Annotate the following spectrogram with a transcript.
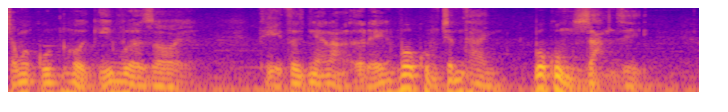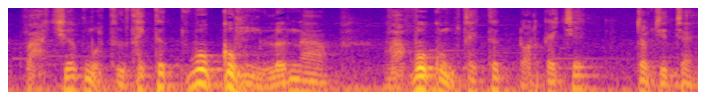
trong cái cuốn hồi ký vừa rồi thì tôi nghĩ rằng ở đấy vô cùng chân thành, vô cùng giản dị và trước một thứ thách thức vô cùng lớn lao và vô cùng thách thức, đó là cái chết trong chiến tranh.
